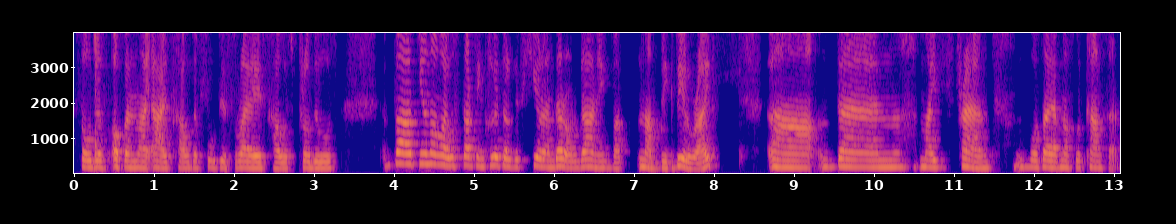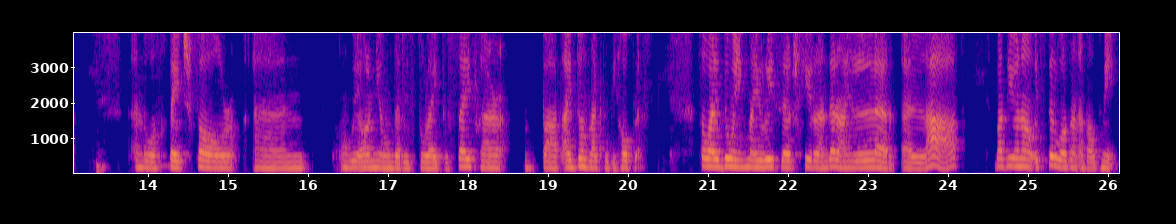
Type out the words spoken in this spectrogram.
So just opened my eyes how the food is raised how it's produced. But you know i was starting a little bit here and there organic but not big deal right? Uh, then my friend was diagnosed with cancer and was stage four and we all knew that it's too late to save her but I don't like to be hopeless. So I was doing my research here and there. I learned a lot, but you know, it still wasn't about me.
